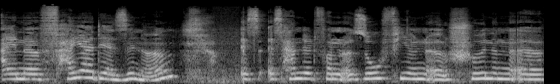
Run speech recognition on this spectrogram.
eine Feier der Sinne. Es, es handelt von äh, so vielen äh, schönen äh,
